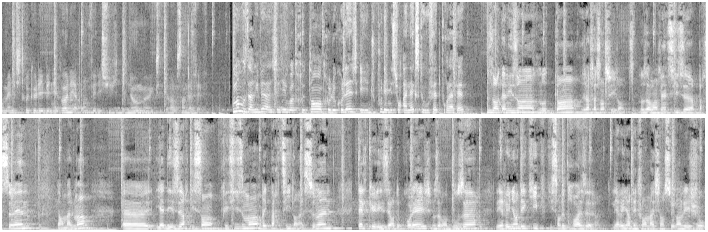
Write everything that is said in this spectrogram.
au même titre que les bénévoles et après on fait les suivis de binôme, etc. au sein de la FEV. Comment vous arrivez à gérer votre temps entre le collège et du coup les missions annexes que vous faites pour la FEB Nous organisons nos temps de la façon suivante. Nous avons 26 heures par semaine, normalement. Euh, il y a des heures qui sont précisément réparties dans la semaine, telles que les heures de collège, nous avons 12 heures, les réunions d'équipe qui sont de 3 heures, les réunions d'information selon les jours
